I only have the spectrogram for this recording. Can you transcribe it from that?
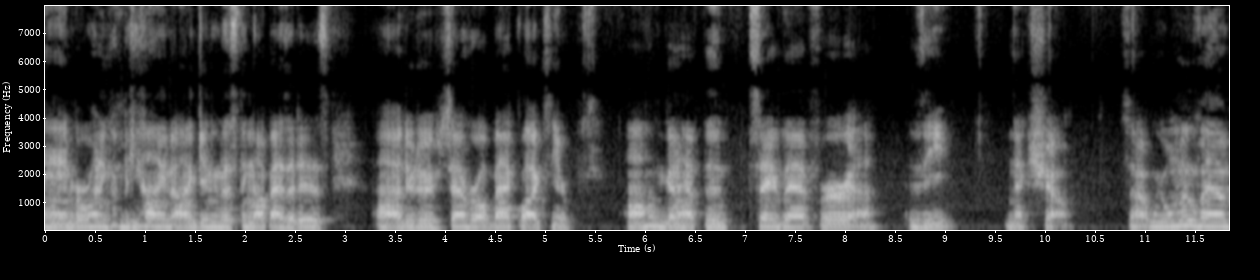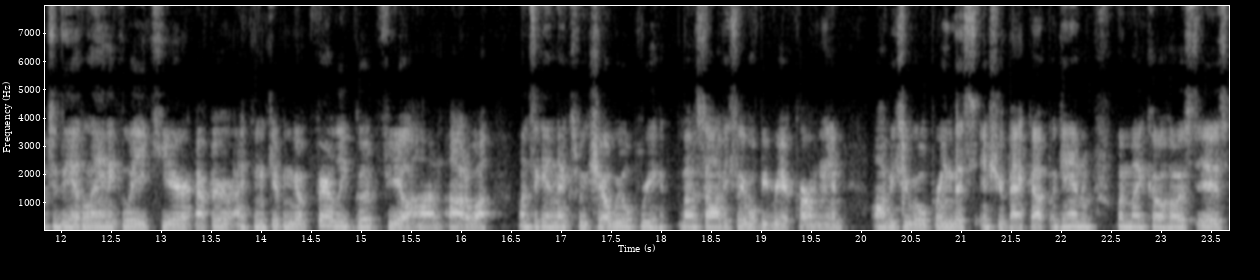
and we're running behind on getting this thing up as it is, uh, due to several backlogs here, uh, I'm gonna have to save that for uh, the next show. So we will move out to the Atlantic League here after I think giving a fairly good feel on Ottawa. Once again, next week's show we will re- most obviously will be reoccurring, and obviously we'll bring this issue back up again when my co-host is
